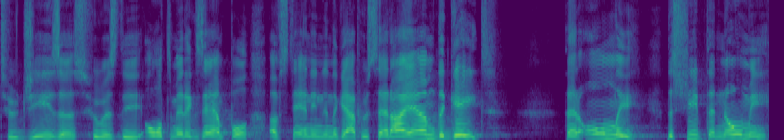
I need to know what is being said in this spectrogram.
to Jesus, who is the ultimate example of standing in the gap, who said, I am the gate that only the sheep that know me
